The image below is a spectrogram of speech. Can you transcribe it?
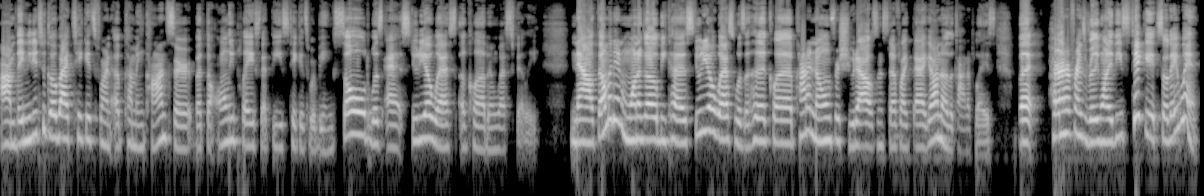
Um, they needed to go buy tickets for an upcoming concert, but the only place that these tickets were being sold was at Studio West, a club in West Philly. Now, Thelma didn't want to go because Studio West was a hood club, kind of known for shootouts and stuff like that. Y'all know the kind of place. But her and her friends really wanted these tickets, so they went.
